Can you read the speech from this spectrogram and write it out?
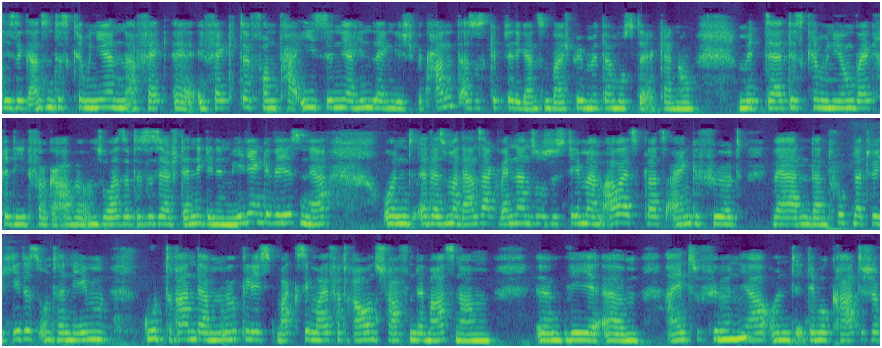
diese ganzen diskriminierenden Effekt, äh, Effekte von KI sind ja hinlänglich bekannt. Also es gibt ja die ganzen Beispiele mit der Mustererkennung, mit der Diskriminierung bei Kreditvergabe und so. Also das ist ja ständig in den Medien gewesen, ja. Und äh, dass man dann sagt, wenn dann so Systeme am Arbeitsplatz eingeführt werden, dann tut natürlich jedes Unternehmen gut dran, da möglichst maximal vertrauensschaffende Maßnahmen irgendwie ähm, einzuführen, mhm. ja, und demokratische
